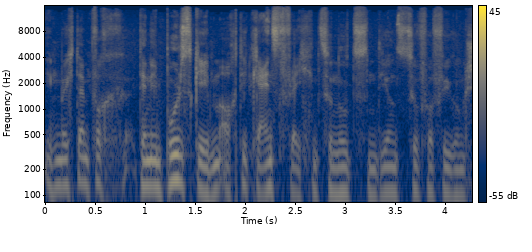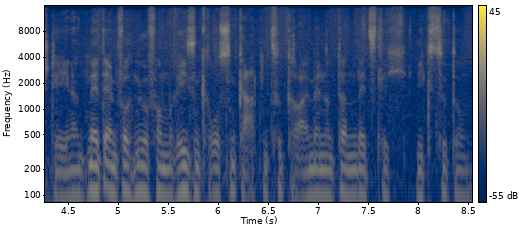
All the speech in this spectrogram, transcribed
ich möchte einfach den Impuls geben, auch die Kleinstflächen zu nutzen, die uns zur Verfügung stehen und nicht einfach nur vom riesengroßen Garten zu träumen und dann letztlich nichts zu tun.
